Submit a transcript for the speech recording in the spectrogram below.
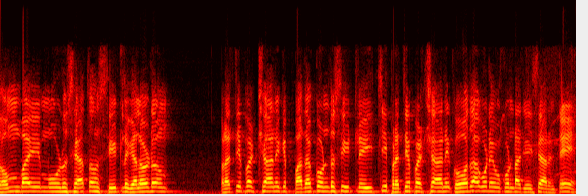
తొంభై మూడు శాతం సీట్లు గెలవడం ప్రతిపక్షానికి పదకొండు సీట్లు ఇచ్చి ప్రతిపక్షానికి హోదా కూడా ఇవ్వకుండా చేశారంటే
